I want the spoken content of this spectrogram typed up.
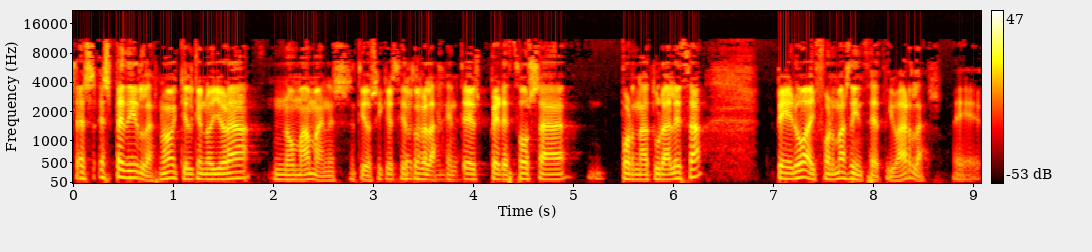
Es, es, pedirlas, ¿no? Aquí el que no llora no mama en ese sentido. Sí que es cierto Totalmente. que la gente es perezosa por naturaleza, pero hay formas de incentivarlas. Eh,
